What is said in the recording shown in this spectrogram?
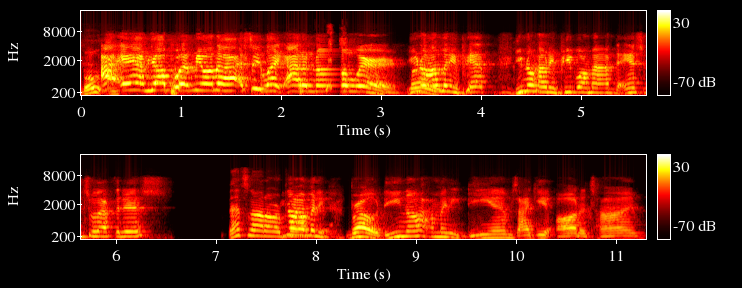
Both. I am. Y'all put me on the hot seat like out of nowhere. You know how many pe- You know how many people I'm gonna have to answer to after this? that's not our You know how many, bro? Do you know how many DMs I get all the time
